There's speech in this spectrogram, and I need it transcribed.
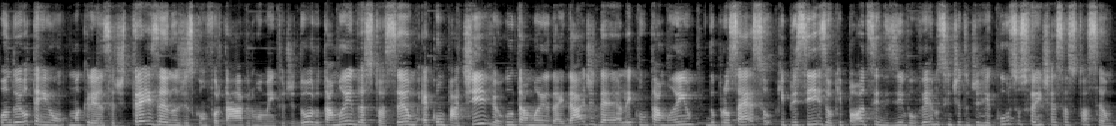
Quando eu tenho uma criança de 3 anos desconfortável no momento de dor, o tamanho da situação é compatível com o tamanho da idade dela e com o tamanho do processo que precisa ou que pode se desenvolver no sentido de recursos frente a essa situação.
